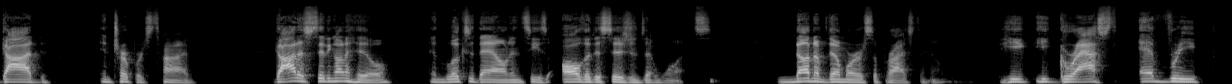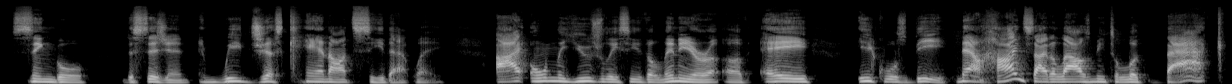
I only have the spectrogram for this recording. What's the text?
God interprets time. God is sitting on a hill and looks down and sees all the decisions at once. None of them are a surprise to him. He he grasped every single decision, and we just cannot see that way. I only usually see the linear of A equals B. Now, hindsight allows me to look back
